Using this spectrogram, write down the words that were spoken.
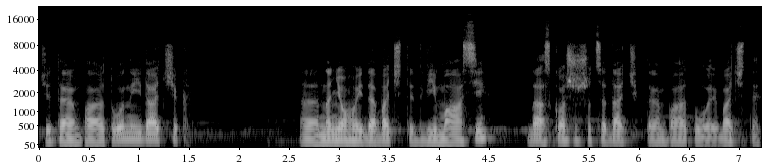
чи температурний датчик. Е, На нього йде, бачите, дві масі. Да, скоріше, що це датчик температури, бачите?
